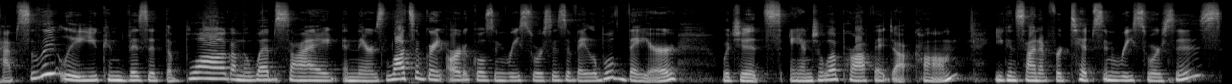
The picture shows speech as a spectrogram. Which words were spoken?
Absolutely. You can visit the blog on the website, and there's lots of great articles and resources available there which it's angelaproffitt.com. You can sign up for tips and resources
